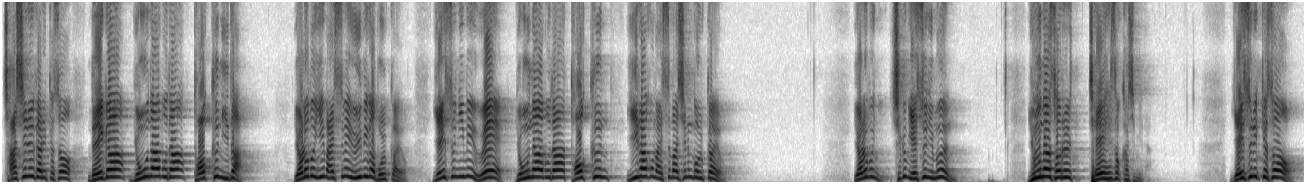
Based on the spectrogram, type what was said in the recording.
자신을 가리켜서 내가 요나보다 더 큰 이다. 여러분 이 말씀의 의미가 뭘까요? 예수님이 왜 요나보다 더 큰 이라고 말씀하시는 걸까요? 여러분 지금 예수님은 요나서를 재해석하십니다. 예수님께서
